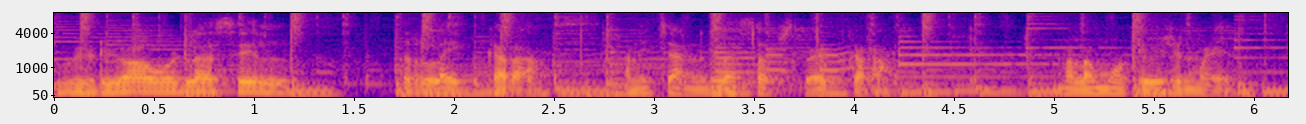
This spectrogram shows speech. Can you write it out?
व्हिडिओ आवडला असेल तर लाईक करा आणि चॅनलला सबस्क्राईब करा. मला मोटिवेशन मिळेल.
